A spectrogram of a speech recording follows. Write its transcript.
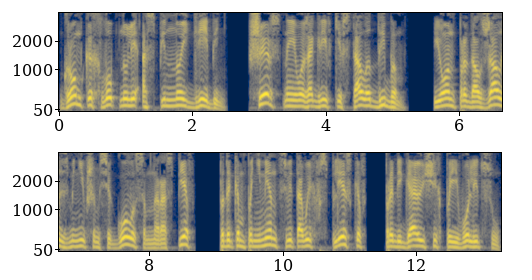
громко хлопнули о спинной гребень. Шерсть на его загривке встала дыбом, и он продолжал изменившимся голосом нараспев под аккомпанемент цветовых всплесков, пробегающих по его лицу.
